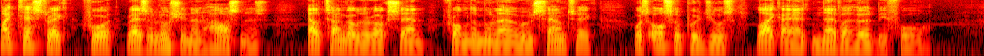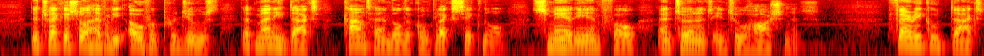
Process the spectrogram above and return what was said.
My test track for resolution and harshness, El Tango de Roxanne from the Moulin Rouge soundtrack was also produced like I had never heard before. The track is so heavily overproduced that many DACs can't handle the complex signal, smear the info and turn it into harshness. Very good DACs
